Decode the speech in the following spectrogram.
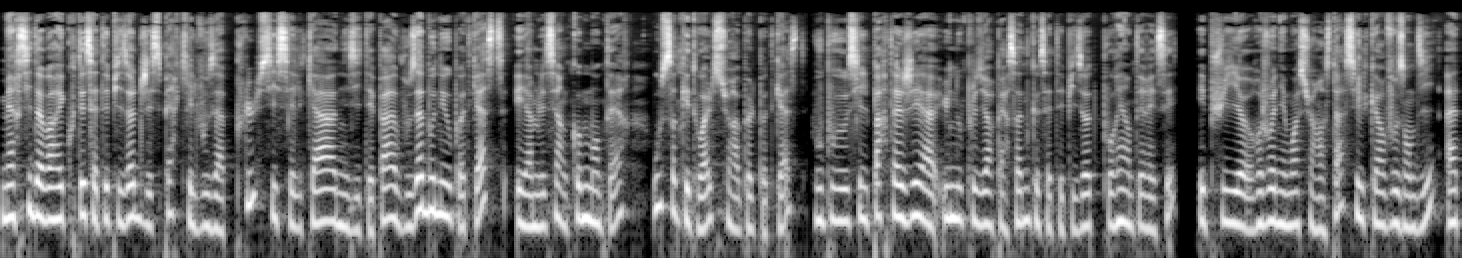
Merci d'avoir écouté cet épisode, j'espère qu'il vous a plu. Si c'est le cas, n'hésitez pas à vous abonner au podcast et à me laisser un commentaire ou 5 étoiles sur Apple Podcast. Vous pouvez aussi le partager à une ou plusieurs personnes que cet épisode pourrait intéresser. Et puis euh, rejoignez-moi sur Insta si le cœur vous en dit, at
